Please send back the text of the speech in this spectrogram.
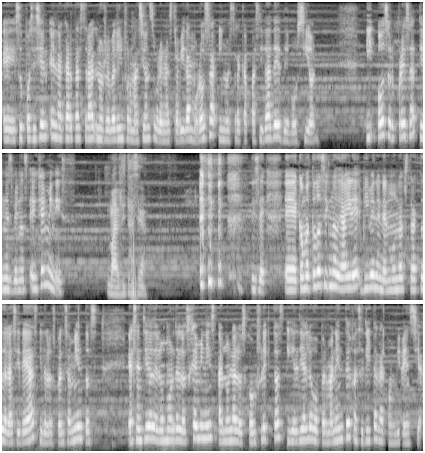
Eh, su posición en la carta astral nos revela información sobre nuestra vida amorosa y nuestra capacidad de devoción. Y, oh sorpresa, tienes Venus en Géminis. Maldita sea. Dice, eh, como todo signo de aire, viven en el mundo abstracto de las ideas y de los pensamientos. El sentido del humor de los Géminis anula los conflictos y el diálogo permanente facilita la convivencia.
